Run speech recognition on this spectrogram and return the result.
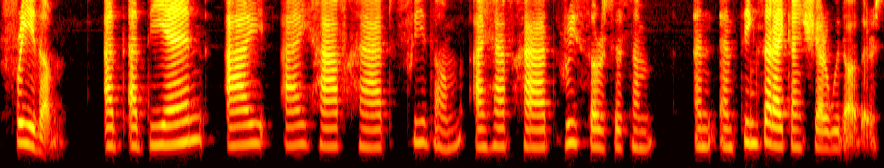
freedom. At, at the end, I I have had freedom. I have had resources and, and, and things that I can share with others.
